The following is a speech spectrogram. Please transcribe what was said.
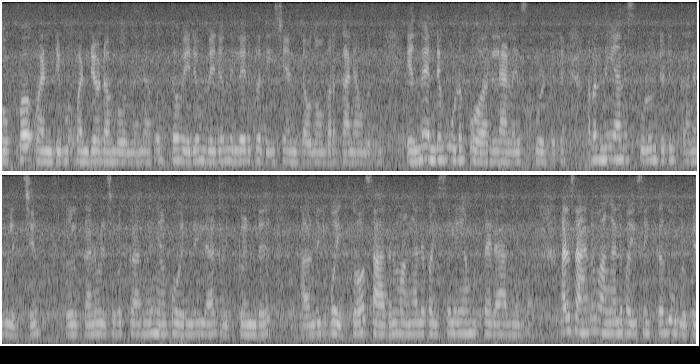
ഇപ്പോൾ വണ്ടി വണ്ടി ഓടാൻ പോകുന്നതിന് അപ്പോൾ ഇപ്പോൾ വരും വരും എന്നുള്ളൊരു പ്രതീക്ഷയാണ് കേട്ടോ നോമ്പറക്കാനാകുമ്പോഴത്തേന് എന്നും എന്റെ കൂടെ പോരലാണ് സ്കൂൾ വിട്ടിട്ട് അപ്പോൾ ഇന്ന് ഞാൻ സ്കൂൾ വിട്ടിട്ട് ഇക്കാനെ വിളിച്ച് ഇക്കാനെ വിളിച്ചപ്പോൾ ഇക്കാരന് ഞാൻ പോരുന്നില്ല ട്രിപ്പ് ഉണ്ട് അതുകൊണ്ട് ഈ പോയിക്കോ സാധനം വാങ്ങാനുള്ള പൈസ എല്ലാം ഞാൻ വിട്ടുതരാറുണ്ട് കേട്ടോ. അത് സാധനം വാങ്ങാനുള്ള പൈസ ഇക്ക ഗൂഗിൾ പേ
